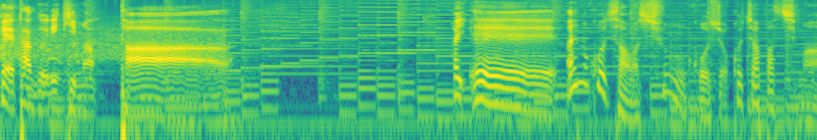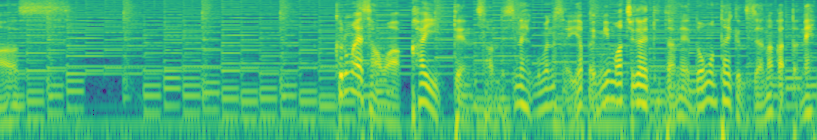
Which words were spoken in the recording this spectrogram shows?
手たグり決まった。はいえー、綾小路さんは春交渉これチャパスします。車屋さんは回転さんですね。ごめんなさい。やっぱり見間違えてたね。同門対決じゃなかったね。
